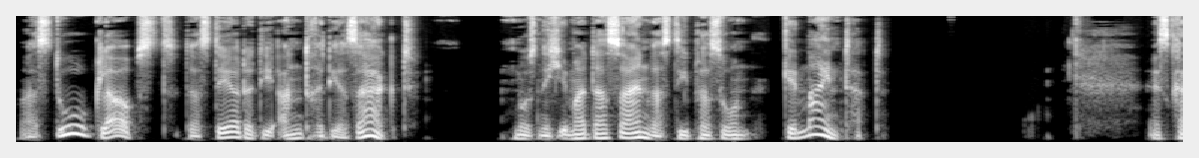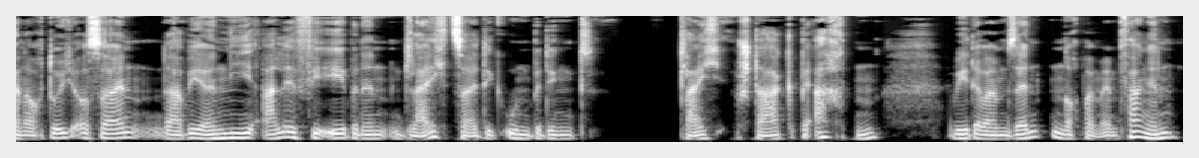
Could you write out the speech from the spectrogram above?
Was du glaubst, dass der oder die andere dir sagt, muss nicht immer das sein, was die Person gemeint hat. Es kann auch durchaus sein, da wir ja nie alle vier Ebenen gleichzeitig unbedingt gleich stark beachten, weder beim Senden noch beim Empfangen,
